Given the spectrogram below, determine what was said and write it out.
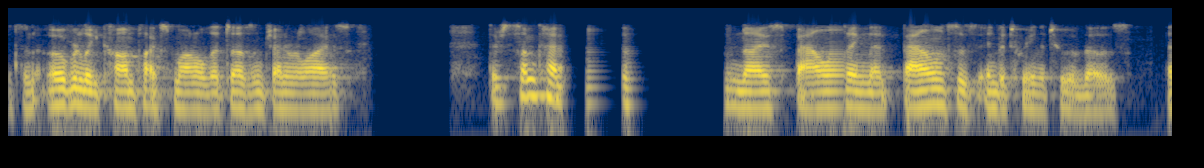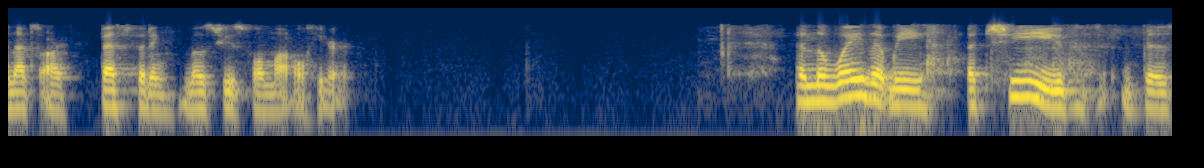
It's an overly complex model that doesn't generalize. There's some kind of nice balancing that balances in between the two of those, and that's our best fitting, most useful model here. And the way that we achieve this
